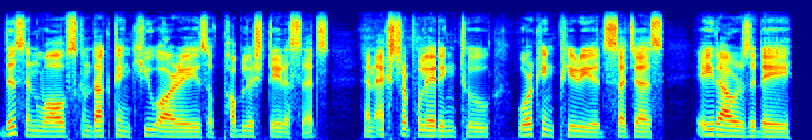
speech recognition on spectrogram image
This involves conducting QRAs of published datasets and extrapolating to working periods such as 8 hours a day,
